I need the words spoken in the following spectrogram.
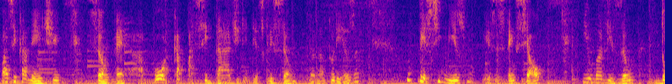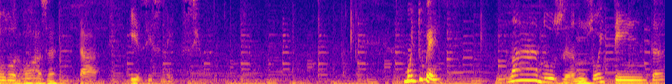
basicamente, são é, a boa capacidade de descrição da natureza, o pessimismo existencial e uma visão dolorosa da existência. Muito bem, lá nos anos 80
